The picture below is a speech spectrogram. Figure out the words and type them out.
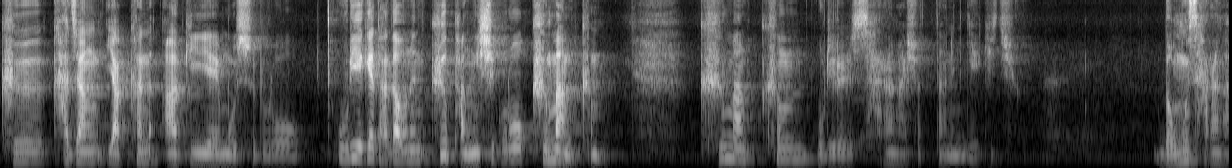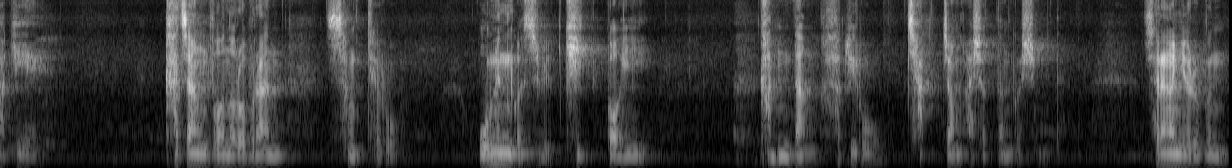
그 가장 약한 아기의 모습으로 우리에게 다가오는 그 방식으로 그만큼 그만큼 우리를 사랑하셨다는 얘기죠. 너무 사랑하기에 가장 버너러블한 상태로 오는 것을 기꺼이 감당하기로 작정하셨던 것입니다. 사랑하는 여러분,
